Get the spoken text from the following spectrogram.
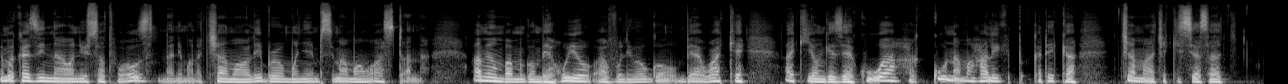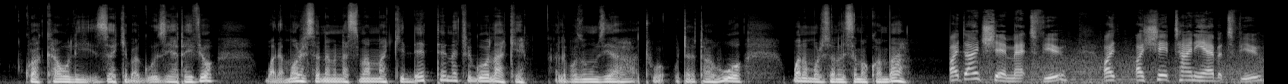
ni mwekazi na wa New South Wales na ni mwanachama wa Liberal mwenye msimamo wa wastan, Ameomba mgombea huyo avuliwe ugombea wake, akiongezea kuwa hakuna mahali katika chama cha kisiasa kwa kauli za kibaguzi. Hata hivyo, bwana Morrison anasimama kidete na chaguo lake. Alipozungumzia utata huo, bwana Morrison alisema kwamba I don't share Matt's view. I, I share Tony Abbott's view.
